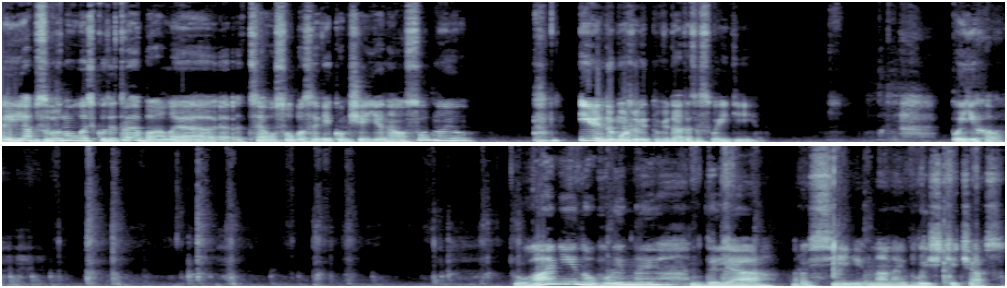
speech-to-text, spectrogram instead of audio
І я б звернулась куди треба, але ця особа за віком ще є неосудною і не може відповідати за свої дії. Поїхали. Погані новини для Росії на найближчий час.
